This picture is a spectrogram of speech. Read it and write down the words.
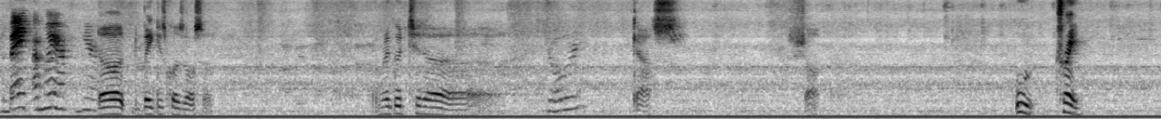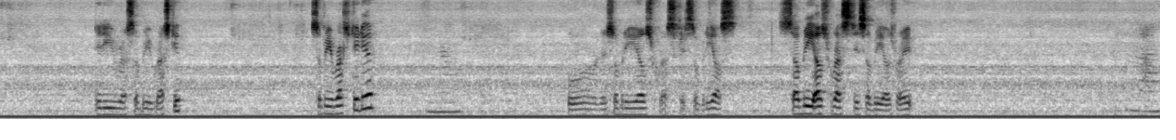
The bank. I'm here. I'm here. The the bank is closed also. I'm gonna go to the Jewelry. gas shop. Ooh, train. Did he arrest somebody arrest you? Somebody arrested you? No. Or did somebody else arrested somebody else? Somebody else arrested somebody else, right? No.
